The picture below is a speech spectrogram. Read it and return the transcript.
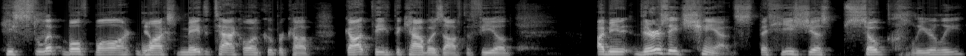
He slipped both block, blocks, yep. made the tackle on Cooper Kupp, got the, the Cowboys off the field. I mean, there's a chance that he's just so clearly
